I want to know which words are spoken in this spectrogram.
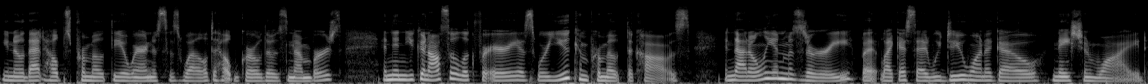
you know, that helps promote the awareness as well to help grow those numbers. And then you can also look for areas where you can promote the cause. And not only in Missouri, but like I said, we do want to go nationwide.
